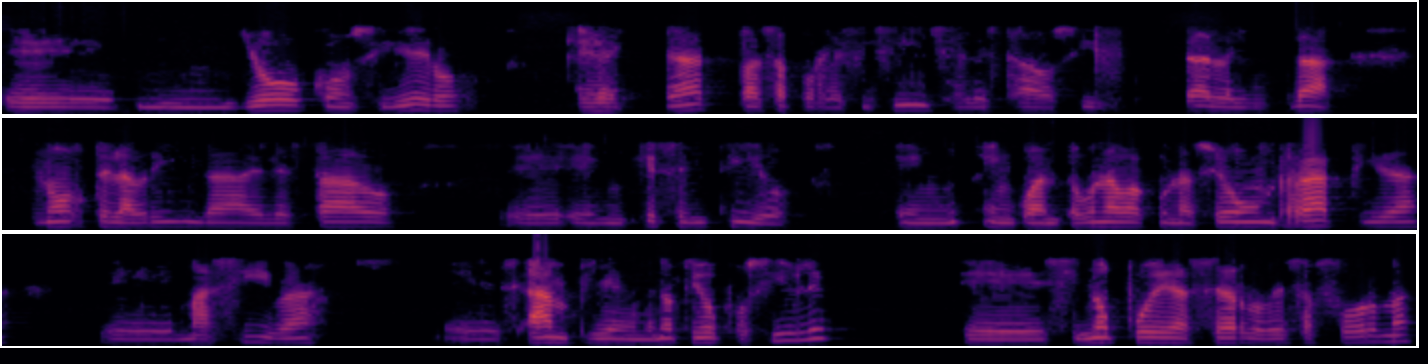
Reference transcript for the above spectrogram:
Eh, yo considero que la equidad pasa por la eficiencia del Estado, sí, la igualdad no te la brinda el Estado, eh, ¿en qué sentido? En, en cuanto a una vacunación rápida, eh, masiva, amplia en el menor tiempo posible, Eh, si no puede hacerlo de esa forma,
